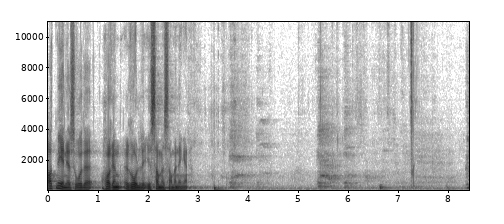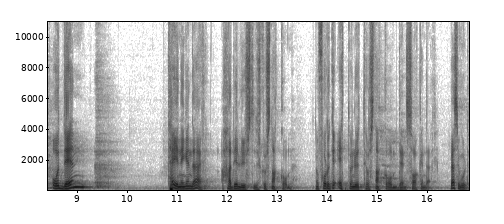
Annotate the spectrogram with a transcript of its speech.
at menighetsrådet har en rolle i samme sammenhengen. Og den tegningen der hadde jeg lyst til å skulle snakke om. Nå får dere ett minutt til å snakke om den saken der. Vær så god.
